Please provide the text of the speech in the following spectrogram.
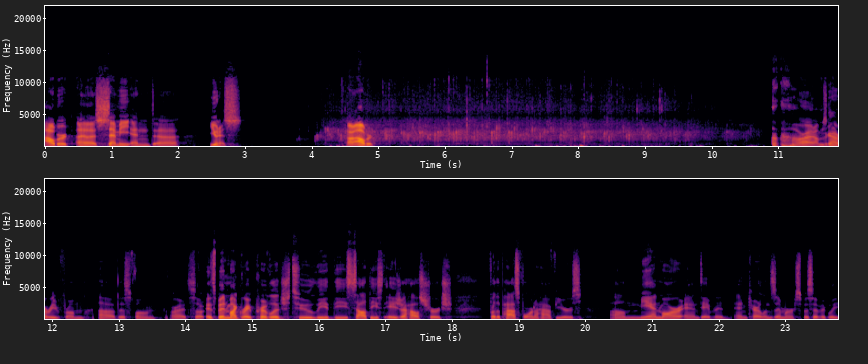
Albert, Semie, and Eunice. Oh, Albert. All right, I'm just going to read from uh, this phone. All right, so it's been my great privilege to lead the Southeast Asia House Church for the past four and a half years. Um, Myanmar and David and Carolyn Zimmer specifically.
